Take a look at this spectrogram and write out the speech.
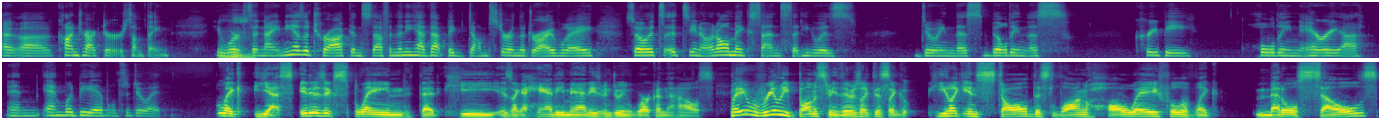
a, a contractor or something. He works at night and he has a truck and stuff. And then he had that big dumpster in the driveway. So it's it's you know, it all makes sense that he was doing this, building this creepy holding area and and would be able to do it. like yes it is explained that he is like a handyman. He's been doing work on the house. But it really bumps me. There's like this like he like installed this long hallway full of like metal cells.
